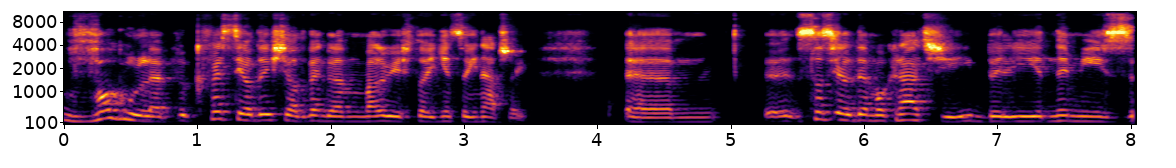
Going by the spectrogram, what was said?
w ogóle kwestia odejścia od węgla maluje się tutaj nieco inaczej. Socjaldemokraci byli jednymi z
